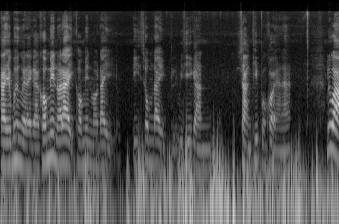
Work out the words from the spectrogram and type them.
ถ้าอยากเบิ่งอะไรก็คอมเมนต์มาได้คอมเมนต์มาได้ติชมได้วิธีการสร้างคลิปของข่อยอะนะหรือว่า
